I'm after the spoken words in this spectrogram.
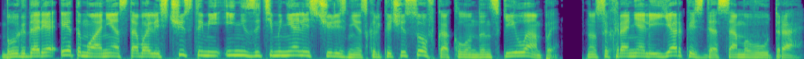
Благодаря этому они оставались чистыми и не затемнялись через несколько часов, как лондонские лампы, но сохраняли яркость до самого утра.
